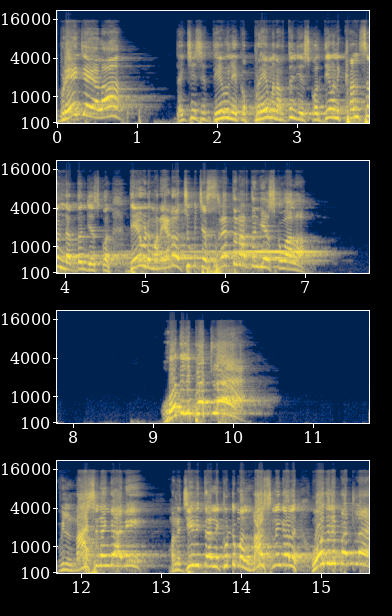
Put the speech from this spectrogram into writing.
ఇప్పుడు ఏం చేయాలా? దయచేసి దేవుని యొక్క ప్రేమను అర్థం చేసుకోవాలి దేవుని కన్సర్న్ అర్థం చేసుకోవాలి. దేవుడు మన ఎడలో చూపించే శ్రద్ధను అర్థం చేసుకోవాలా? వదిలిపెట్టలే. వీళ్ళు నాశనం కానీ మన జీవితాన్ని కుటుంబాలు నాశనం కానీ వదిలిపెట్టలే.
